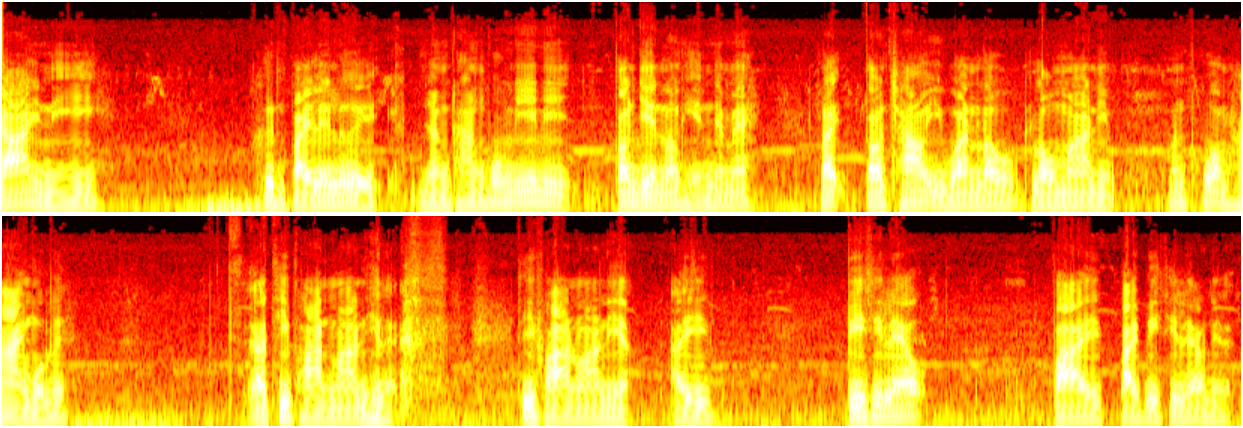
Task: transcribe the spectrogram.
ย้ายหนีขึ้นไปเรื่อยๆ อย่างถังพวกนี้นี่ตอนเย็นเราเห็นใช่ไหม แล้วตอนเช้าอีกวันเราเรามานี่มันท่วมหายหมดเลยที่ผ่านมานี่แหละ ที่ผ่านมาเนี่ยไอปีที่แล้วปลายปลายปีที่แล้วเนี่ยแหละ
